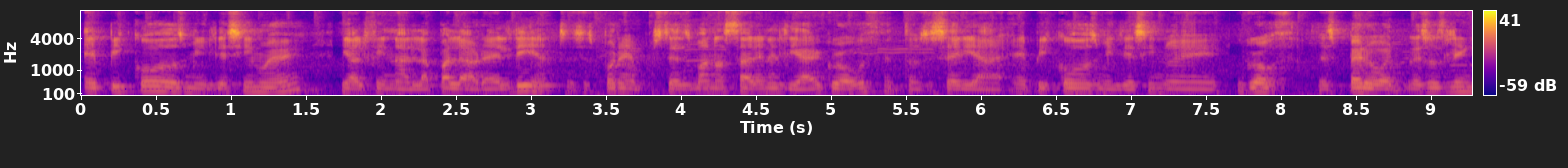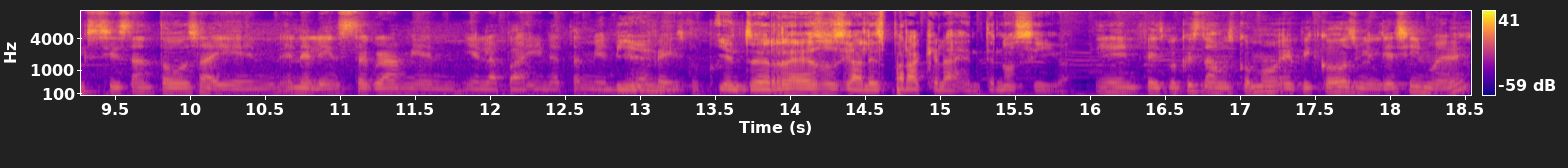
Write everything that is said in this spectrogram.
épico 2019 y al final la palabra del día. Entonces, por ejemplo, ustedes van a estar en el día de growth, entonces sería épico 2019 growth. Espero pero esos links sí están todos ahí en, en el Instagram y en, y en, la página también Bien. en Facebook. Y entonces redes sociales para que la gente nos siga. En Facebook estamos como épico 2019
